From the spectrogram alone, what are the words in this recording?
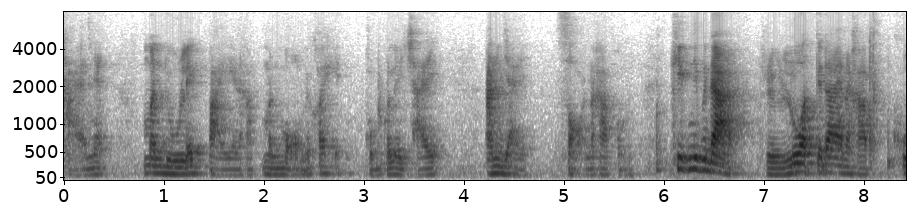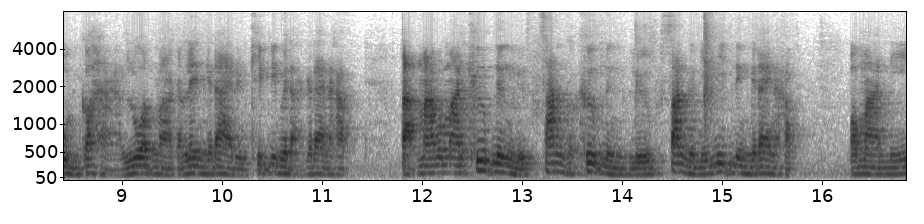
ถ่ายอันเนี้ยมันดูเล็กไปนะครับ มันมองไม่ค่อยเห็น ผมก็เลยใช้อันใหญ่ สอนนะครับผมคลิปนี้ไปดัดหรือลวดก็ได้นะครับ คุณก็หาลวดมากันเล่นก็ได้ หรือคลิปนี้ไปดัดก็ได้นะครับ ตัดมาประมาณคืบหนึ่งหรือสั้นกว่าคืบหนึ่งหรือสั้นกว่านี้นิดนึงก็ได้นะครับ ประมาณนี้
